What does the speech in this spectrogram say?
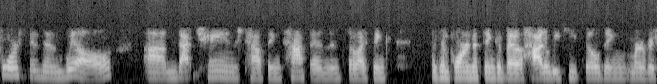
forces and will, um, that changed how things happen. And so I think it's important to think about how do we keep building Mirvish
